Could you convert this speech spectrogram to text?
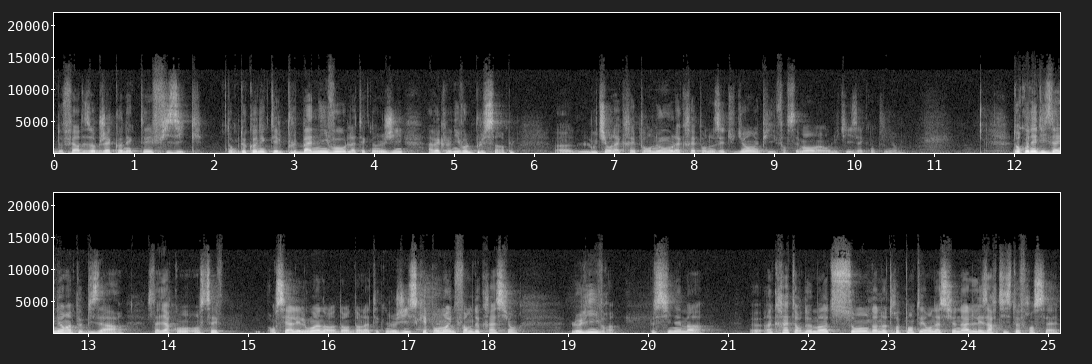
de faire des objets connectés physiques. Donc de connecter le plus bas niveau de la technologie avec le niveau le plus simple. Euh, l'outil, on l'a créé pour nous, on l'a créé pour nos étudiants, et puis forcément, on l'utilise avec nos clients. Donc on est designer un peu bizarre, c'est-à-dire qu'on sait, on sait aller loin dans, la technologie, ce qui est pour moi une forme de création. Le livre, le cinéma, euh, un créateur de mode sont dans notre panthéon national les artistes français.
